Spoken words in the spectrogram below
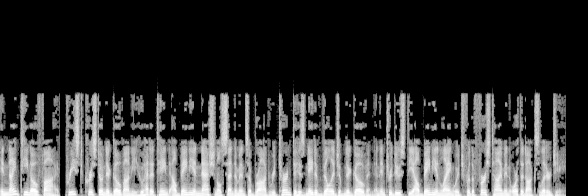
In 1905, priest Kristo Negovani who had attained Albanian national sentiments abroad returned to his native village of Negovan and introduced the Albanian language for the first time in Orthodox liturgy.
